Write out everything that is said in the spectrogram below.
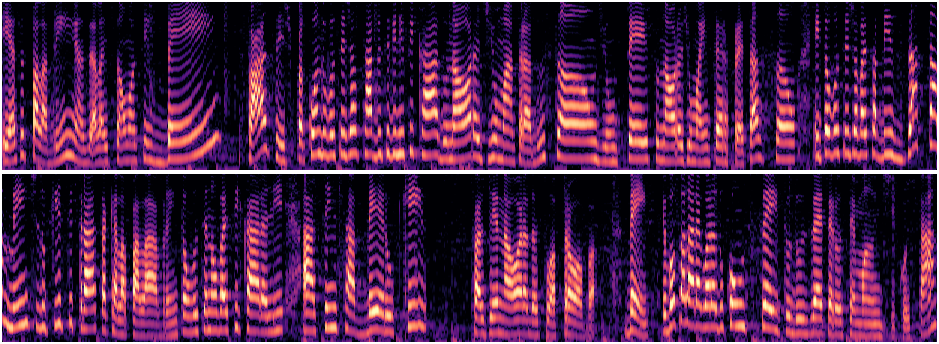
E essas palavrinhas, elas são assim bem fáceis quando você já sabe o significado na hora de uma tradução, de um texto, na hora de uma interpretação. Então você já vai saber exatamente do que se trata aquela palavra. Então você não vai ficar ali ah, sem saber o que fazer na hora da sua prova? Bem, eu vou falar agora do conceito dos heterossemânticos, tá?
